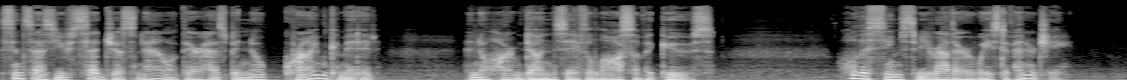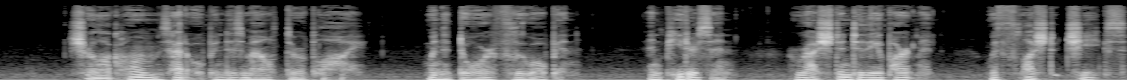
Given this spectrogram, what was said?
since, as you said just now, there has been no crime committed and no harm done save the loss of a goose, all this seems to be rather a waste of energy. Sherlock Holmes had opened his mouth to reply when the door flew open and Peterson rushed into the apartment with flushed cheeks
